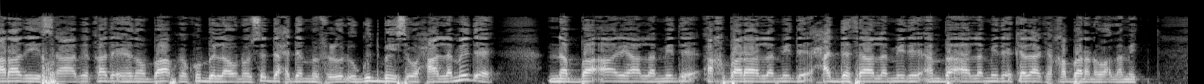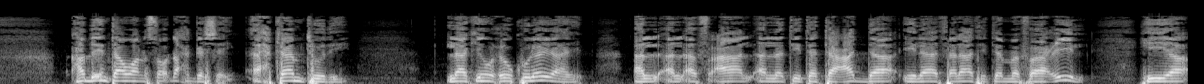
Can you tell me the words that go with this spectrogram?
aradii saabiqada aheedon baabka ku bilowno saddexda mafcuul u gudbaysa waxaa la mid eh nabaa yaa la mid e akhbaraa la mid e xadathaa la mid e anbaa la mid e kadaka khabarana waa la mid hadda intaan waana soo dhex gashay axkaamtoodii laakiin wuxuu ku leeyahay alafcaal alati tatacaddaa ila halaathata mafaaciil hiya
